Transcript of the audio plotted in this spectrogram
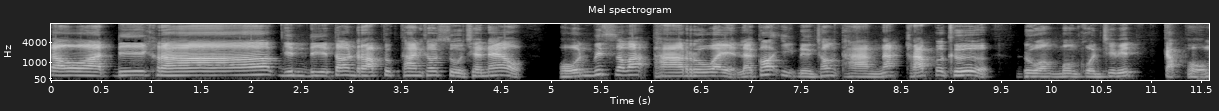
สวัสดีครับ ยินดีต้อนรับทุกท่านเข้าสู่ช anel โหนวิศวะพารวย และก็อีกหนึ่งช่องทางนะครับก็คือ ดวงมงคลชีวิตกับผม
